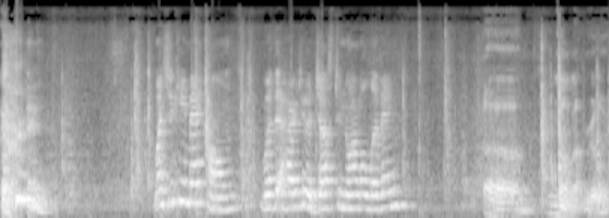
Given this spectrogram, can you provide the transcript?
Once you came back home, was it hard to adjust to normal living? Um, No, not really.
